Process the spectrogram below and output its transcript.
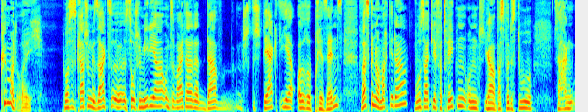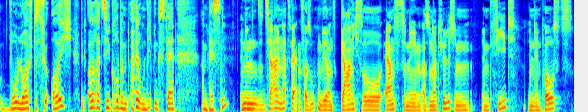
kümmert euch. Du hast es gerade schon gesagt, äh, Social Media und so weiter, da, da, stärkt ihr eure Präsenz. Was genau macht ihr da? Wo seid ihr vertreten? Und ja, was würdest du sagen, wo läuft es für euch mit eurer Zielgruppe, mit eurem Lieblingsfan am besten? In den sozialen Netzwerken versuchen wir uns gar nicht so ernst zu nehmen. Also natürlich im, im Feed, in den Posts,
